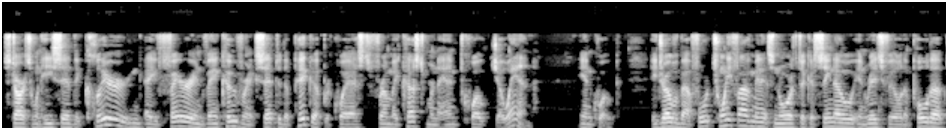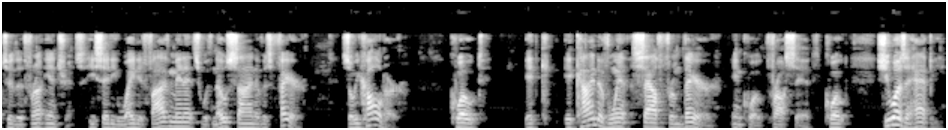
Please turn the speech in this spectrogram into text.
starts when he said that clearing a fare in Vancouver and accepted a pickup request from a customer named, quote, Joanne, end quote. He drove about 4, 25 minutes north to casino in Ridgefield and pulled up to the front entrance. He said he waited five minutes with no sign of his fare. So he called her. Quote, it, it kind of went south from there, end quote, Frost said. Quote, she wasn't happy.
